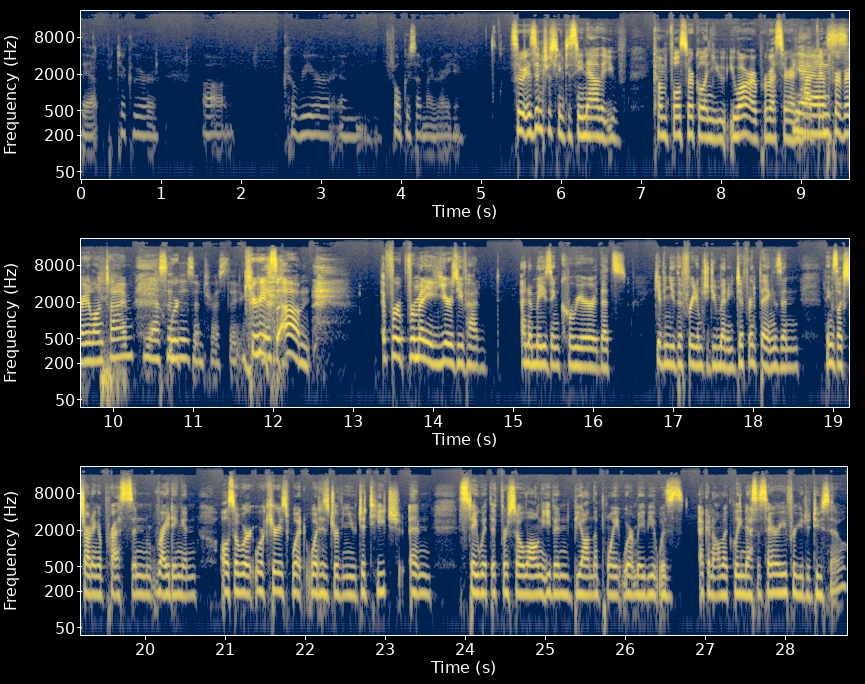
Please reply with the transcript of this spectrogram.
that particular um, career and focus on my writing. So it's interesting to see now that you've come full circle and you, you are a professor and have been for a very long time. Yes, it We're is interesting. Curious. Um, for for many years, you've had an amazing career that's given you the freedom to do many different things and things like starting a press and writing. And also, we're, we're curious what what has driven you to teach and stay with it for so long, even beyond the point where maybe it was economically necessary for you to do so.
